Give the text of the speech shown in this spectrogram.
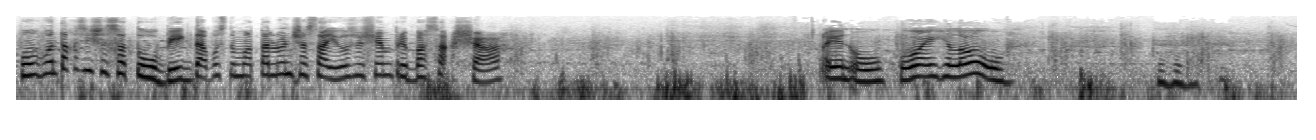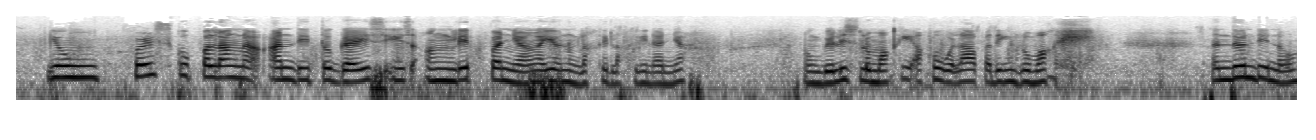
pumupunta kasi siya sa tubig tapos tumatalon siya sa'yo so syempre basa siya ayan oh hoy hello yung first ko pa lang na andito guys is ang lit pa niya ngayon ang laki-laki na niya ang bilis lumaki ako wala pa ding lumaki nandun din oh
